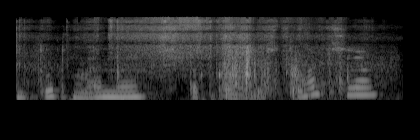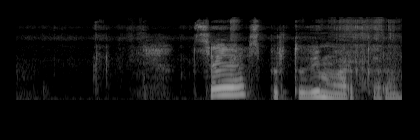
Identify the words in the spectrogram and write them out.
І тут в мене така ілюстрація. Це спиртові маркери.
